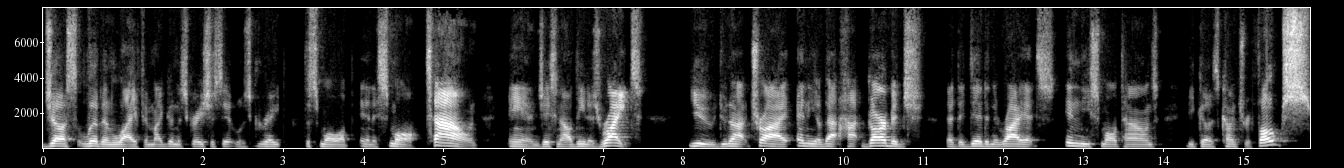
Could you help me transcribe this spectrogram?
just living life. And my goodness gracious, it was great to small up in a small town. And Jason Aldean is right. You do not try any of that hot garbage that they did in the riots in these small towns because country folks,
